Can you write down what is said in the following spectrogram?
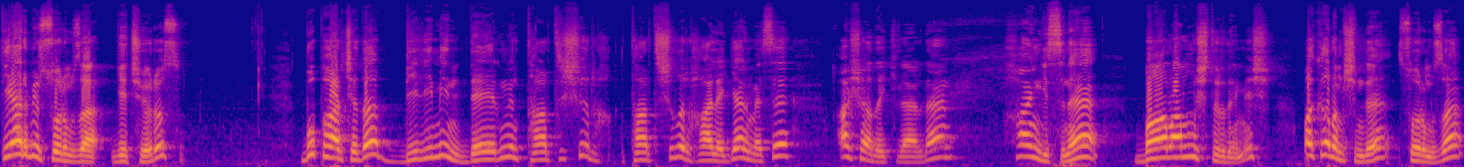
Diğer bir sorumuza geçiyoruz. Bu parçada bilimin değerinin tartışır tartışılır hale gelmesi aşağıdakilerden hangisine bağlanmıştır demiş. Bakalım şimdi sorumuza.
